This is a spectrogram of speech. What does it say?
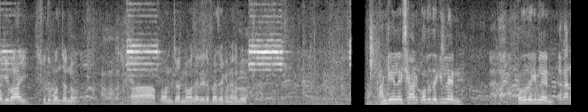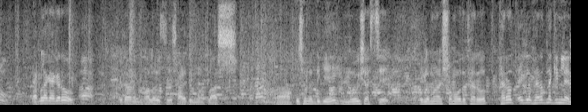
নাকি ভাই? শুধু পঞ্চান্ন। পঞ্চান্ন হাজার এটা বেচা কেনা হলো। আঙ্কেল, এই সার কত কিনলেন? কত কিনলেন? এক লাখ এগারো। এটা অনেক ভালো হয়েছে, সাড়ে তিন মন প্লাস পিছনের দিকে মহিষ আসছে। এগুলো মনে হয় সম্ভবত ফেরত। ফেরত, এগুলো ফেরত না কিনলেন?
